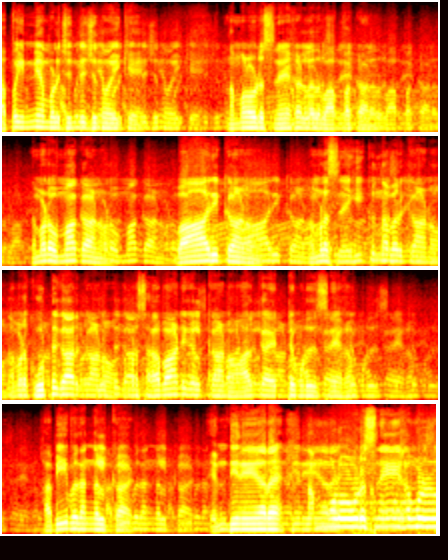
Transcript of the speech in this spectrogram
അപ്പൊ ഇനി നമ്മൾ ചിന്തിച്ചു നോക്കിയേ നമ്മളോട് സ്നേഹമുള്ളത് വാപ്പക്കാണ് നമ്മുടെ ഉമ്മാക്കാണോ ഭാര്യക്കാണോ നമ്മളെ സ്നേഹിക്കുന്നവർക്കാണോ നമ്മുടെ കൂട്ടുകാർക്കാണോ നമ്മുടെ സഹപാഠികൾക്കാണോ ആർക്കാ ഏറ്റവും കൂടുതൽ സ്നേഹം? ഹബീബ് തങ്ങൾക്കാണ് എന്തിനേറെ നമ്മളോട് സ്നേഹമുള്ള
